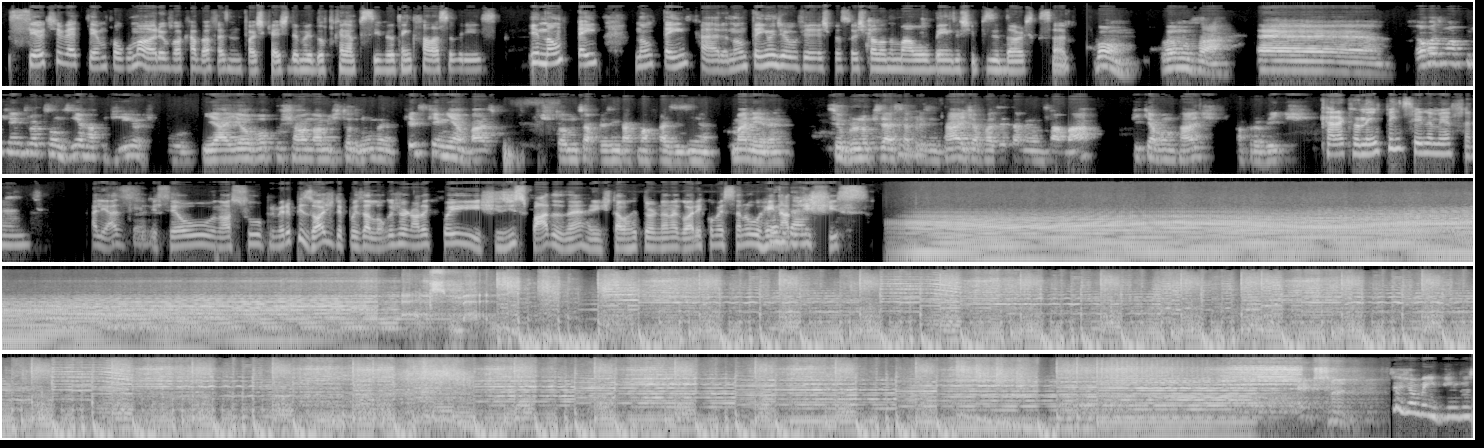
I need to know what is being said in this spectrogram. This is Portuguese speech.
se eu tiver tempo, alguma hora eu vou acabar fazendo podcast de Demolidor, porque não é possível, eu tenho que falar sobre isso. E não tem, não tem, cara. Não tem onde eu ouvir as pessoas falando mal ou bem dos Chips e Darsky, sabe? Bom, vamos lá. É, Eu vou fazer uma pequena introduçãozinha rapidinho, tipo, e aí eu vou puxar o nome de todo mundo, né? aquele esqueminha básico de todo mundo se apresentar com uma frasezinha maneira. Se o Bruno quiser se Uhum. apresentar e já fazer também um jabá, fique à vontade, aproveite. Caraca, eu nem pensei na minha frase. Aliás, esse é o nosso primeiro episódio depois da longa jornada que foi X de espadas, né? A gente tava retornando agora e começando o reinado Verdade. de X.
